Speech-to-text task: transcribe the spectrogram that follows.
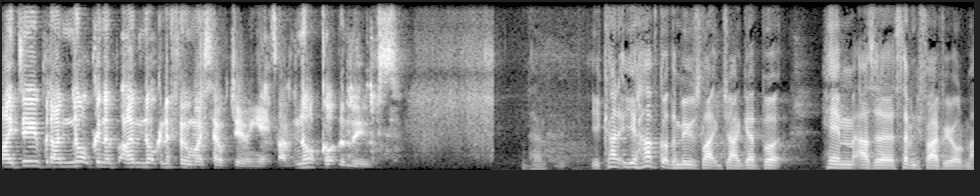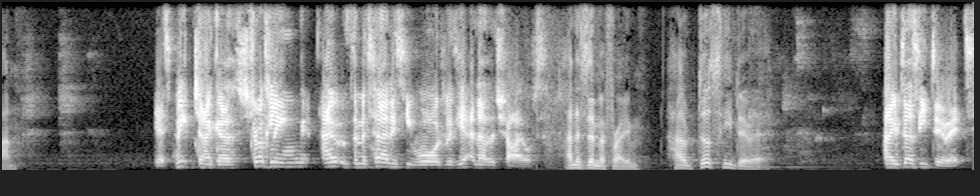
I do, but I'm not gonna. I'm not gonna film myself doing it. I've not got the moves. No. You of, you have got the moves like Jagger, but him as a 75 year old man. Yes, Mick Jagger struggling out of the maternity ward with yet another child. And a Zimmer frame. How does he do it? How does he do it?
